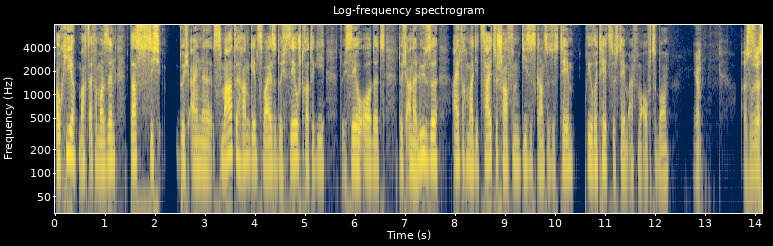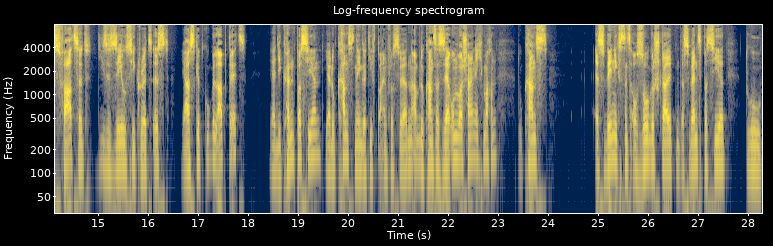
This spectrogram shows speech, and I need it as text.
auch hier macht es einfach mal Sinn, dass sich durch eine smarte Herangehensweise, durch SEO-Strategie, durch SEO-Audits, durch Analyse einfach mal die Zeit zu schaffen, dieses ganze System, Prioritätssystem einfach mal aufzubauen. Also das Fazit dieses SEO-Secrets ist, ja, es gibt Google-Updates. Ja, die können passieren. Ja, du kannst negativ beeinflusst werden, aber du kannst das sehr unwahrscheinlich machen. Du kannst es wenigstens auch so gestalten, dass wenn es passiert, du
